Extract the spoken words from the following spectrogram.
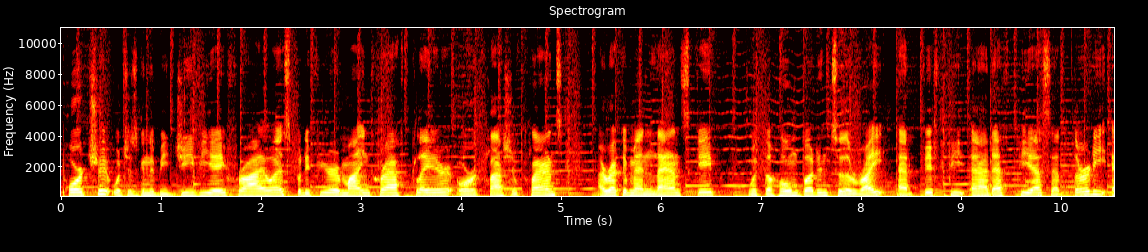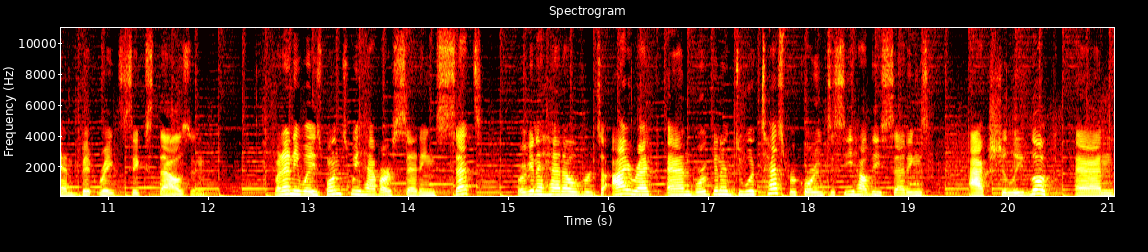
Portrait, which is going to be GBA for iOS, but if you're a Minecraft player or a Clash of Clans, I recommend Landscape with the home button to the right at 50 at FPS at 30 and bitrate 6000. But anyways, once we have our settings set, we're going to head over to iRec and we're going to do a test recording to see how these settings actually look. And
